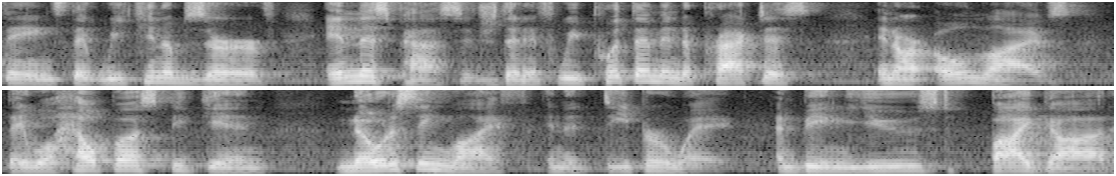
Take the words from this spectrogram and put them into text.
things that we can observe in this passage that if we put them into practice in our own lives, they will help us begin noticing life in a deeper way and being used by God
